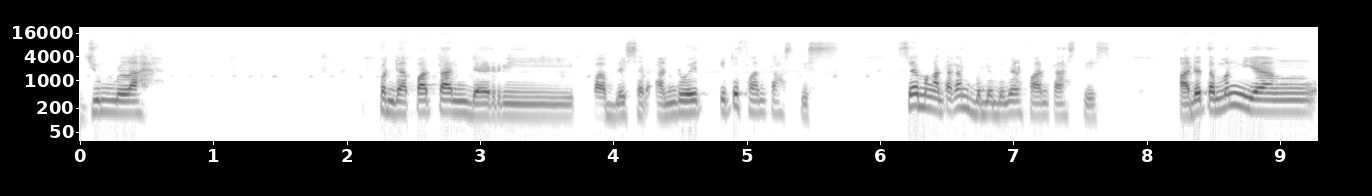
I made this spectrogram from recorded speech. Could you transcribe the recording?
jumlah pendapatan dari publisher Android itu fantastis. Saya mengatakan benar-benar fantastis. Ada teman yang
